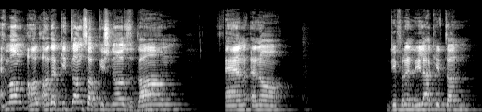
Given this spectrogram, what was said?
Among all other kirtans of Krishna's Dham and you know different Leela Kirtan,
